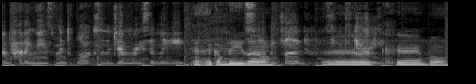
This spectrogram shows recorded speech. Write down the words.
I'm having these mental blocks in the gym recently. And here come these, um. fun. Okay, boom.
